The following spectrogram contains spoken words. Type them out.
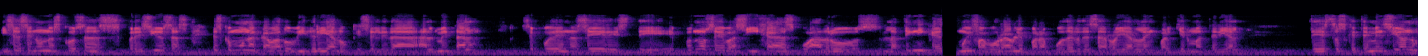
y se hacen unas cosas preciosas. Es como un acabado vidriado que se le da al metal se pueden hacer, este, pues no sé, vasijas, cuadros. La técnica es muy favorable para poder desarrollarla en cualquier material de estos que te menciono.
